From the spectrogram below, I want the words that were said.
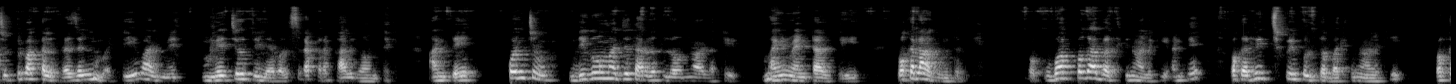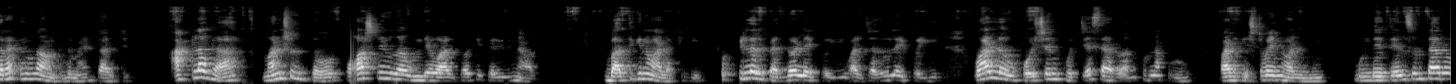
చుట్టుపక్కల ప్రజల్ని బట్టి వాళ్ళ మెచ్యూరిటీ లెవెల్స్ రకరకాలుగా ఉంటాయి. అంటే కొంచెం దిగువ మధ్య తరగతిలో ఉన్న వాళ్ళకి మైండ్ మెంటాలిటీ ఒకలాగా ఉంటుంది. గొప్పగా బతికిన వాళ్ళకి అంటే ఒక రిచ్ పీపుల్తో బతికిన వాళ్ళకి ఒక రకంగా ఉంటుంది మెంటాలిటీ అట్లాగా మనుషులతో పాజిటివ్గా ఉండే వాళ్ళతోటి పెరిగిన బతికిన వాళ్ళకి పిల్లలు పెద్దోళ్ళు అయిపోయి వాళ్ళ చదువులు అయిపోయి వాళ్ళు పొజిషన్కి వచ్చేసారు అనుకున్నప్పుడు వాళ్ళకి ఇష్టమైన వాళ్ళని ముందే తెలుసుంటారో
